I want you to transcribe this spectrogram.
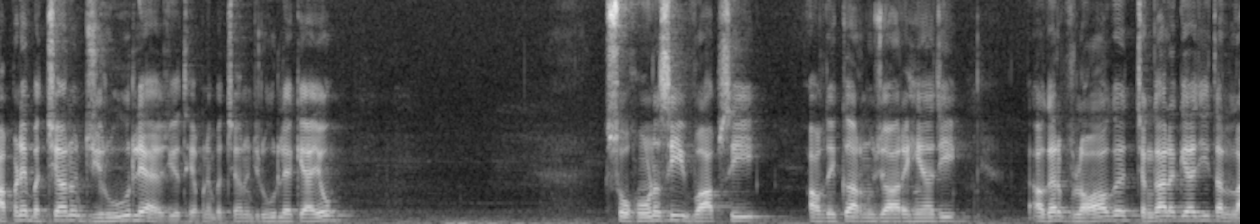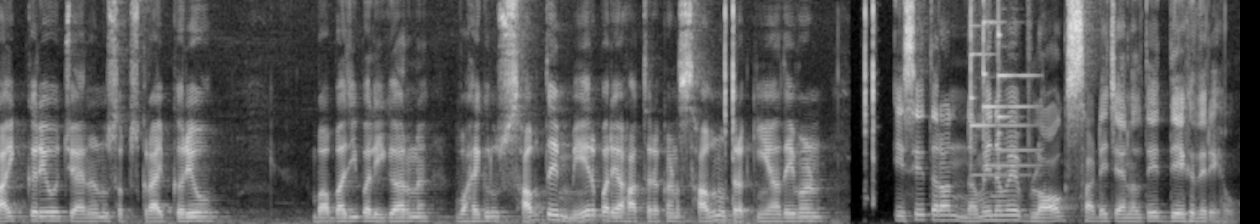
ਆਪਣੇ ਬੱਚਿਆਂ ਨੂੰ ਜ਼ਰੂਰ ਲਿਆਇਓ ਜੀ, ਇੱਥੇ ਆਪਣੇ ਬੱਚਿਆਂ ਨੂੰ ਜ਼ਰੂਰ ਲੈ ਕੇ ਆਇਓ। ਸੋ ਹੁਣ ਅਸੀਂ ਵਾਪਸੀ ਆਪਦੇ ਘਰ ਨੂੰ ਜਾ ਰਹੇ ਹਾਂ ਜੀ। ਅਗਰ ਵਲੌਗ ਚੰਗਾ ਲੱਗਿਆ ਜੀ, ਤਾਂ ਲਾਈਕ ਕਰਿਓ, ਚੈਨਲ ਨੂੰ ਸਬਸਕ੍ਰਾਈਬ ਕਰਿਓ। ਬਾਬਾ ਜੀ ਭਲੀ ਕਰਨ ਵਾਹਿਗੁਰੂ ਸਭ ਤੇ ਮਿਹਰ ਭਰਿਆ ਹੱਥ ਰੱਖਣ, ਸਭ ਨੂੰ ਤਰੱਕੀਆਂ ਦੇਵਣ। ਇਸੇ ਤਰ੍ਹਾਂ ਨਵੇਂ-ਨਵੇਂ ਵਲੌਗ ਸਾਡੇ ਚੈਨਲ ਤੇ ਦੇਖਦੇ ਰਹੋ।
